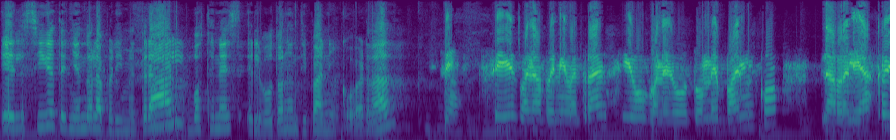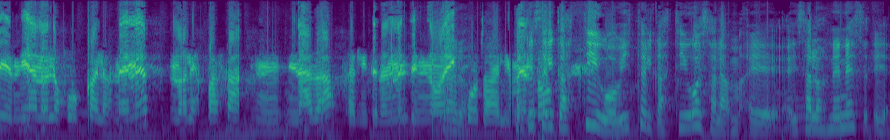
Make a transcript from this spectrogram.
Él sigue teniendo la perimetral, vos tenés el botón antipánico, ¿verdad? Sí, sigue con la perimetral, sigo con el botón de pánico. La realidad es que hoy en día no los busca a los nenes, no les pasa nada, o sea, literalmente no hay cuota de alimentos. Porque es el castigo, ¿viste? El castigo es a, la, eh, es a los nenes. Eh,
